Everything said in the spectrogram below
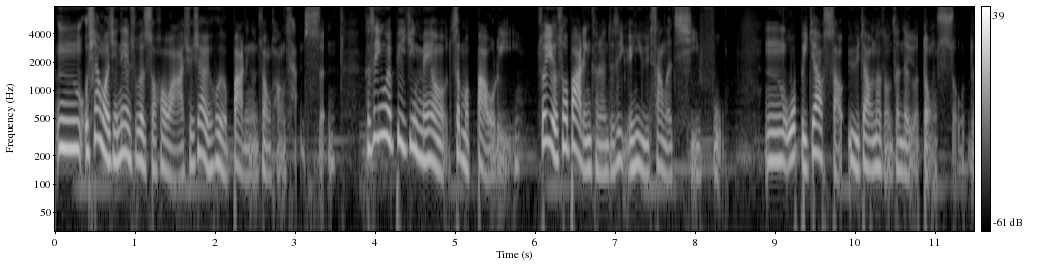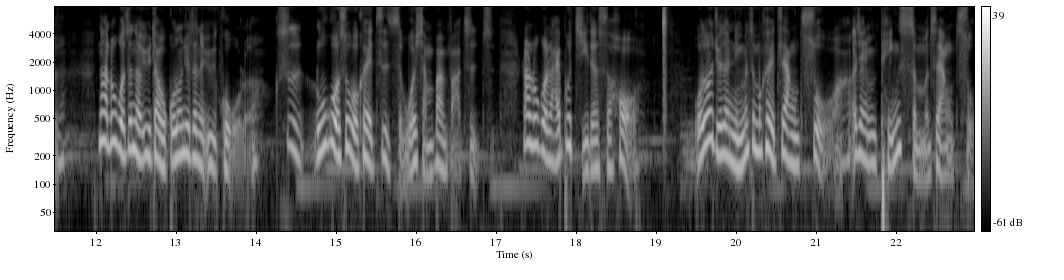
嗯，我像我以前念书的时候啊，学校也会有霸凌的状况产生，可是因为毕竟没有这么暴力，所以有时候霸凌可能只是言语上的欺负。嗯，我比较少遇到那种真的有动手的。那如果真的遇到，我国中就真的遇过了。是，如果是我可以制止，我会想办法制止。那如果来不及的时候，我都觉得你们怎么可以这样做啊？而且你们凭什么这样做？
